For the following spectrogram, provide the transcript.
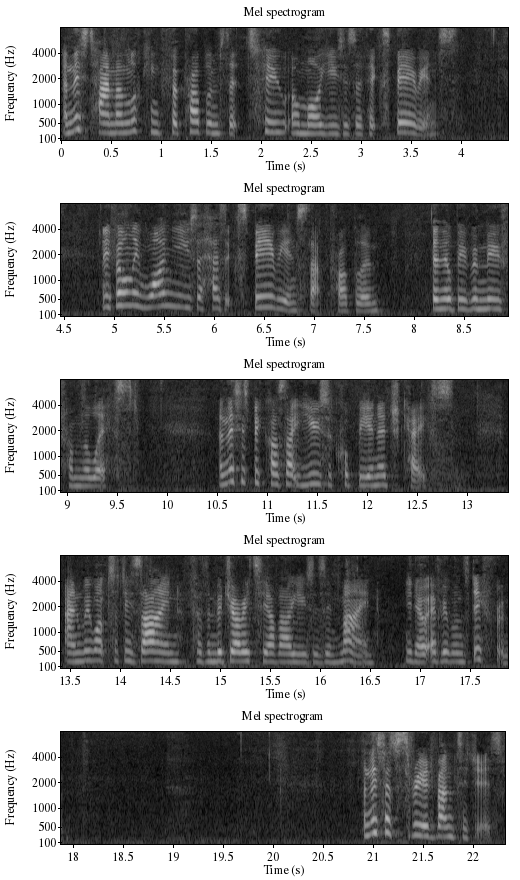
And this time I'm looking for problems that two or more users have experienced. And if only one user has experienced that problem, then they'll be removed from the list. And this is because that user could be an edge case. And we want to design for the majority of our users in mind. You know, everyone's different. And this has three advantages.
